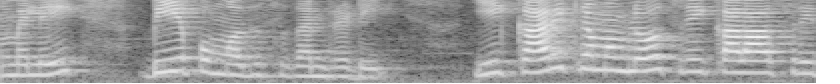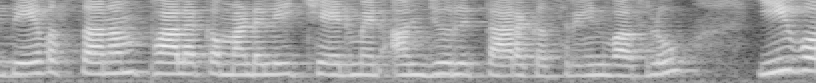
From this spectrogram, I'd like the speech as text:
ఎమ్మెల్యే బియ్యపు మధుసూదన్ రెడ్డి. ఈ కార్యక్రమంలో శ్రీకాళహస్త్రి దేవస్థానం పాలక మండలి చైర్మన్ అంజూరి తారక శ్రీనివాసులు ఈవో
